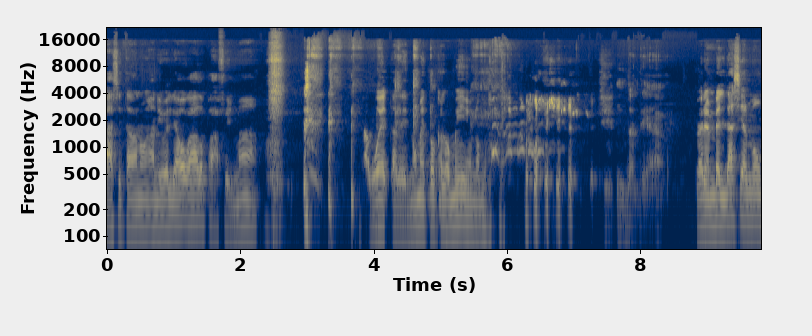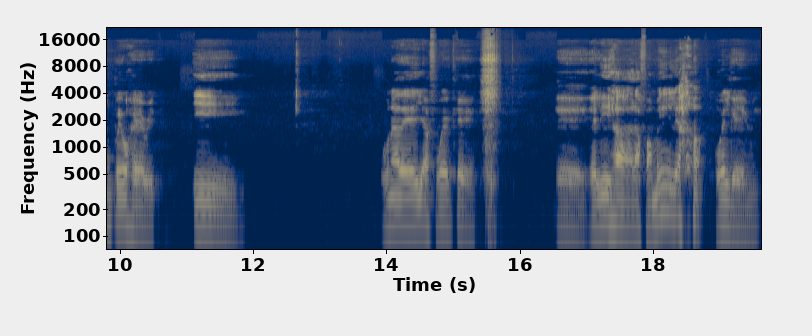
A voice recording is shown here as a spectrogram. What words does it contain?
Casi estábamos a nivel de abogado para firmar la vuelta de no me toque lo mío, no me toque lo mío. Pero en verdad se armó un peo heavy. Y una de ellas fue que eh, elija la familia o el gaming.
